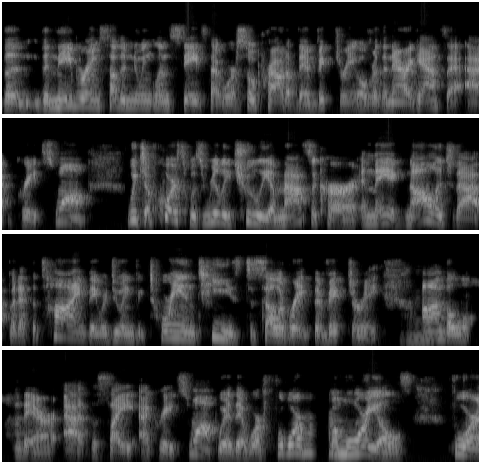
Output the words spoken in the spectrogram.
the, the neighboring southern New England states that were so proud of their victory over the Narragansett at Great Swamp which of course was really truly a massacre. And they acknowledged that. But at the time, they were doing Victorian teas to celebrate the victory mm. on the lawn there at the site at Great Swamp, where there were four memorials for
